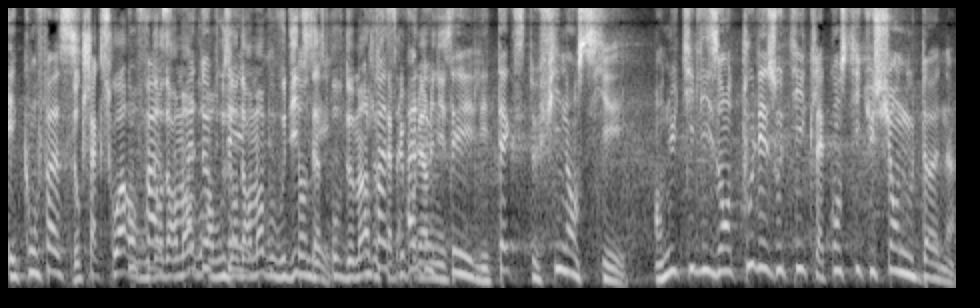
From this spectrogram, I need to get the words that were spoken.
Et qu'on fasse. Donc chaque soir, en vous, endormant, adopter, en vous endormant, vous vous dites, attendez, si ça se trouve demain, je ne serai plus première ministre. les textes financiers en utilisant tous les outils que la Constitution nous donne,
